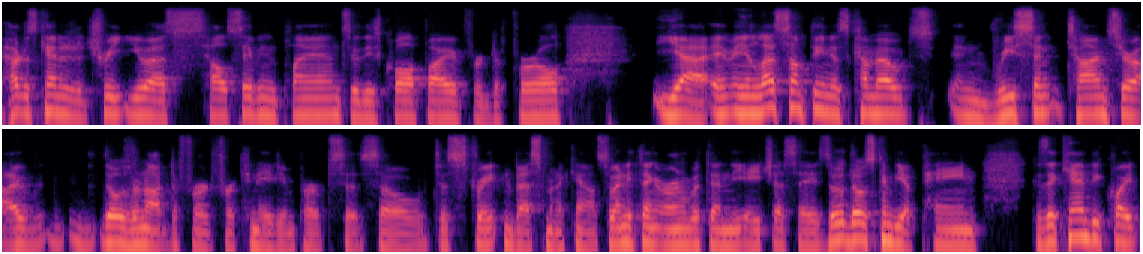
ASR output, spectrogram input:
how does Canada treat U.S. health saving plans? Do these qualify for deferral? Yeah, I mean, unless something has come out in recent times here, I those are not deferred for Canadian purposes. So just straight investment accounts. So anything earned within the HSAs, those, can be a pain because they can be quite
